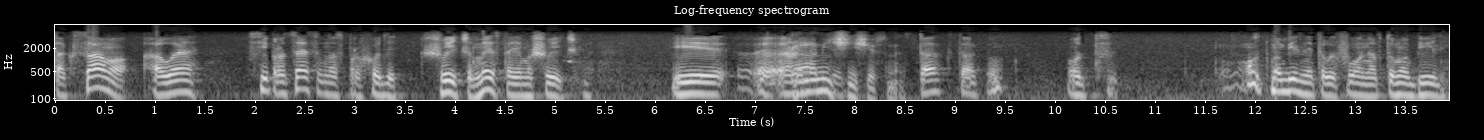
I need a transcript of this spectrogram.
так само, але всі процеси в нас проходять швидше, ми стаємо швидшими. І е, реакція- в так, так. Ну, от, от мобільні телефони, автомобілі.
